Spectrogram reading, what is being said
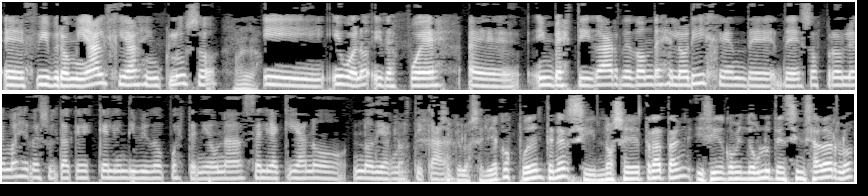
eh, fibromialgias incluso y, y, bueno y después eh, investigar de dónde es el origen de, de, esos problemas y resulta que, que el individuo pues tenía una celiaquía no, no diagnosticada. O sea que los celíacos pueden tener, si no se tratan y siguen comiendo gluten sin saberlo,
